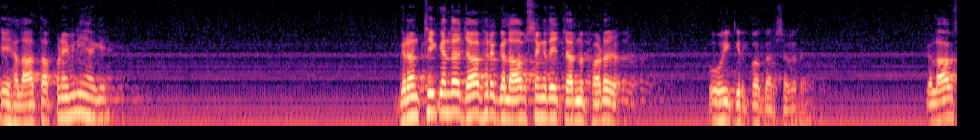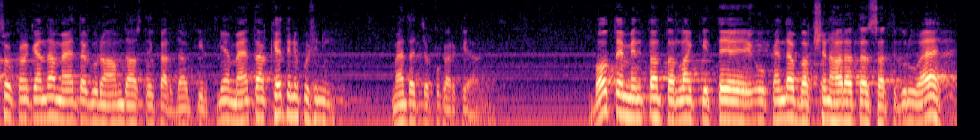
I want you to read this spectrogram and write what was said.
ਇਹ ਹਾਲਾਤ ਆਪਣੇ ਵੀ ਨਹੀਂ ਹੈਗੇ। ਗ੍ਰੰਥੀ ਕਹਿੰਦਾ, ਜਾ ਫਿਰ ਗੁਲਾਬ ਸਿੰਘ ਦੇ ਚਰਨ ਫੜ ਉਹੀ ਕਿਰਪਾ ਕਰ ਸਕਦਾ ਹੈ। ਗੁਲਾਬ ਸੋਕਣ ਕਹਿੰਦਾ, ਮੈਂ ਤਾਂ ਗੁਰੂ ਰਾਮਦਾਸ ਦੇ ਘਰ ਦਾ ਕੀਰਤਨੀਆ ਮੈਂ ਤਾਂ ਆਖਿਆ, ਤੈਨੂੰ ਕੁਛ ਨਹੀਂ। ਮੈਂ ਤਾਂ ਚੁੱਪ ਕਰਕੇ ਆ ਗਿਆ। ਬਹੁਤੇ ਮਿੰਤਾਂ ਤਰਲਾਂ ਕੀਤੇ, ਉਹ ਕਹਿੰਦਾ, ਬਖਸ਼ਣਹਾਰਾ ਤਾਂ ਸਤਿਗੁਰੂ ਹੈ।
